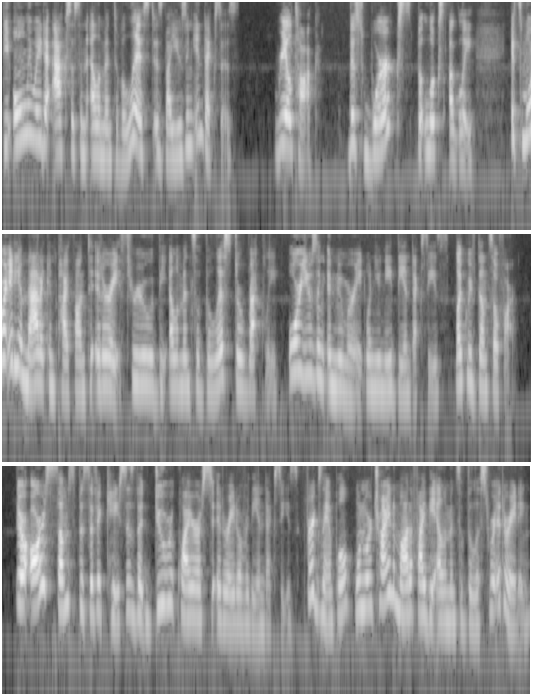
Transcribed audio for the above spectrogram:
the only way to access an element of a list is by using indexes. Real talk. This works, but looks ugly. It's more idiomatic in Python to iterate through the elements of the list directly, or using enumerate when you need the indexes, like we've done so far. There are some specific cases that do require us to iterate over the indexes. For example, when we're trying to modify the elements of the list we're iterating.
